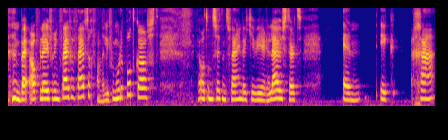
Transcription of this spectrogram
bij aflevering 55 van de Lieve Moeder Podcast. Wat ontzettend fijn dat je weer luistert. En ik ga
